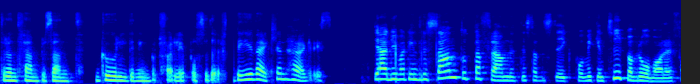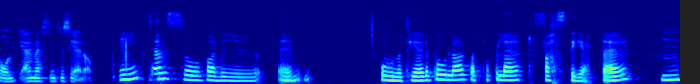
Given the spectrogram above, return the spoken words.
runt 5% guld i din portfölj är positivt. Det är verkligen hög risk. Det hade ju varit intressant att ta fram lite statistik på vilken typ av råvaror folk är mest intresserade av. Mm. Sen så var det ju eh, onoterade bolag var populärt, fastigheter. Mm.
